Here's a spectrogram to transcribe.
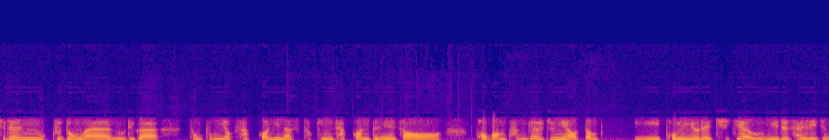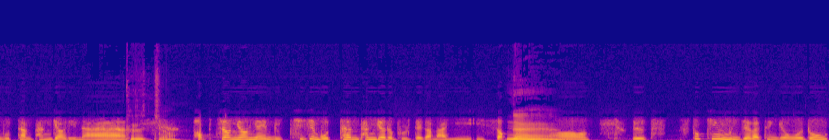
실은 그동안 우리가 성폭력 사건이나 스토킹 사건 등에서 법원 판결 중에 어떤 이 법률의 취지와 의미를 살리지 못한 판결이나 그렇죠. 법정형에 미치지 못한 판결을 볼 때가 많이 있었거든요. 네. 스토킹 문제 같은 경우도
